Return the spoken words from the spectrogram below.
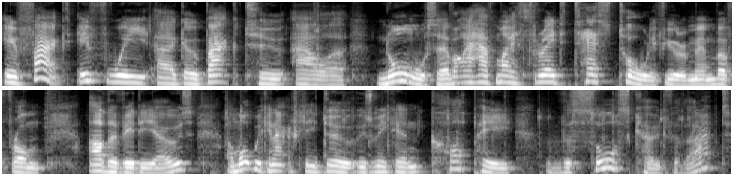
In fact, if we uh, go back to our normal server, I have my thread test tool, if you remember from other videos. And what we can actually do is we can copy the source code for that.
